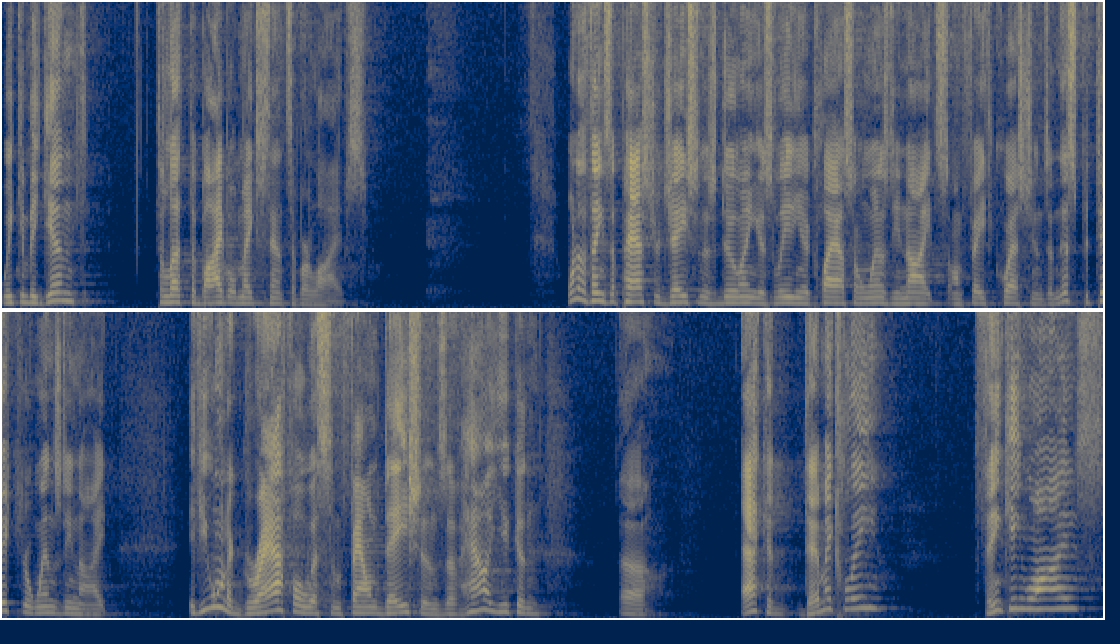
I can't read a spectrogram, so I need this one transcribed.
we can begin to let the Bible make sense of our lives. One of the things that Pastor Jason is doing is leading a class on Wednesday nights on faith questions. And this particular Wednesday night, if you want to grapple with some foundations of how you can uh, academically, thinking wise,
